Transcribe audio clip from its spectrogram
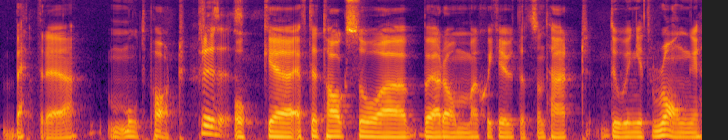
bättre motpart. Precis. Och eh, efter ett tag så börjar de skicka ut ett sånt här doing it wrong,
